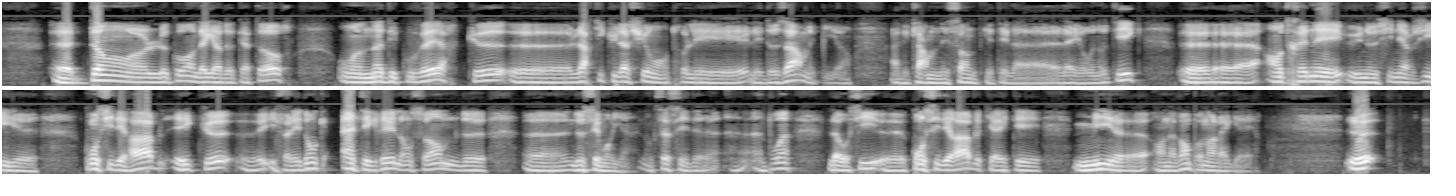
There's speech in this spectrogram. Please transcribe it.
Euh, dans le courant de la guerre de 14, on a découvert que euh, l'articulation entre les, deux armes, et puis hein, avec l'arme naissante qui était l'aéronautique, entraînait une synergie considérable et que euh, il fallait donc intégrer l'ensemble de, euh, ces moyens. Donc ça c'est un point là aussi euh, considérable qui a été mis en avant pendant la guerre.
